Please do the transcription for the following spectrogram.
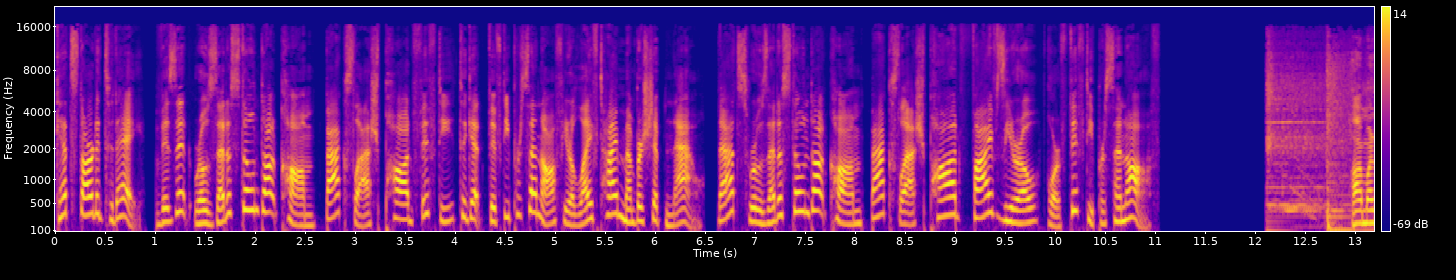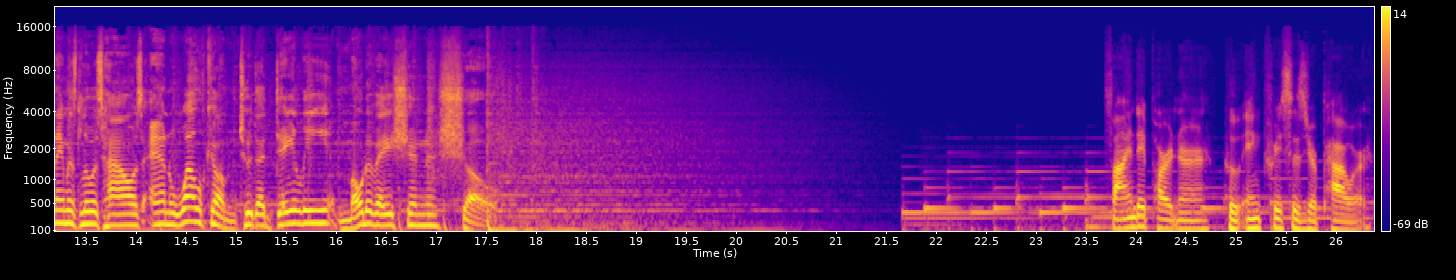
Get started today. Visit rosettastone.com backslash pod50 to get 50% off your lifetime membership now. That's rosettastone.com backslash pod50 for 50% off. Hi, my name is Lewis Howes, and welcome to the Daily Motivation Show. Find a partner who increases your power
